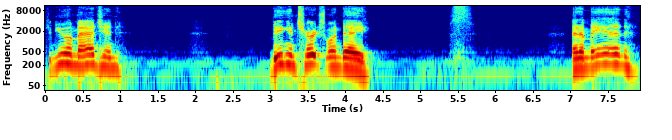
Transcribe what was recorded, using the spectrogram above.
Can you imagine being in church one day and a man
